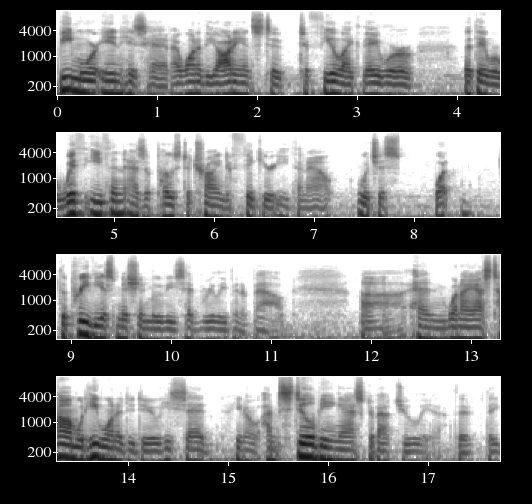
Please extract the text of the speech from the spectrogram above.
be more in his head. I wanted the audience to to feel like they were that they were with Ethan as opposed to trying to figure Ethan out, which is what the previous mission movies had really been about. Uh, and when I asked Tom what he wanted to do, he said, you know, I'm still being asked about Julia. The, the,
